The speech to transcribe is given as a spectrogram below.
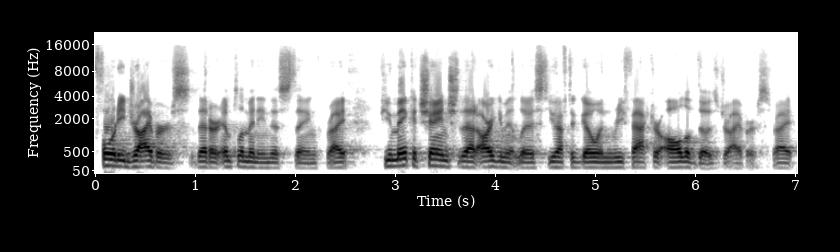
40 drivers that are implementing this thing, right? If you make a change to that argument list, you have to go and refactor all of those drivers, right?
